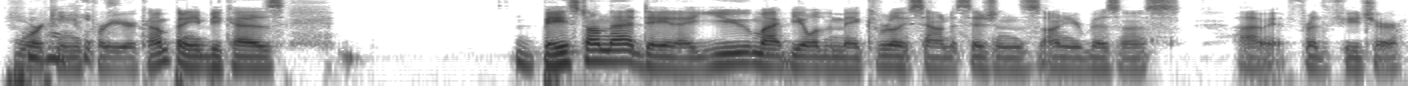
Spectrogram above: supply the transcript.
working right. for your company because based on that data, you might be able to make really sound decisions on your business uh, for the future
